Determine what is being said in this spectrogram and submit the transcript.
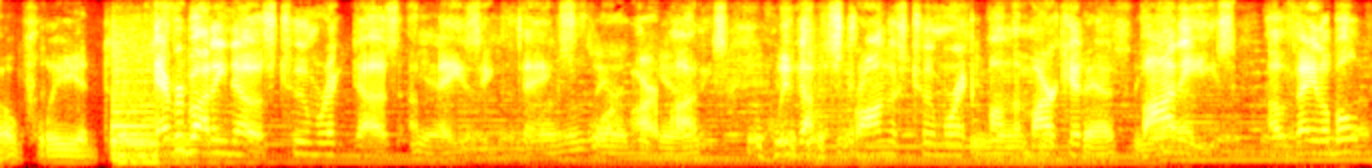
Hopefully, it. Uh, Everybody knows turmeric does Yeah, amazing things for our yeah. bodies. We've got the strongest turmeric on the market. Bodies available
